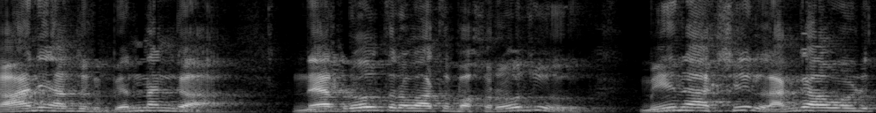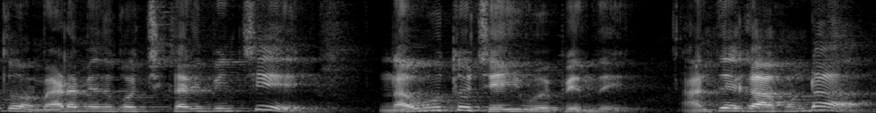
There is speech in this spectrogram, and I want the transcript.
కానీ అందుకు భిన్నంగా నెల రోజుల తర్వాత ఒకరోజు మీనాక్షి లంగా ఓడితో మేడ మీదకి వచ్చి కనిపించి నవ్వుతూ చేయి ఊపింది. అంతేకాకుండా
